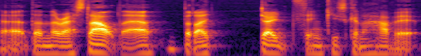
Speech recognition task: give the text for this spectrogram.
uh, than the rest out there, but I don't think he's going to have it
